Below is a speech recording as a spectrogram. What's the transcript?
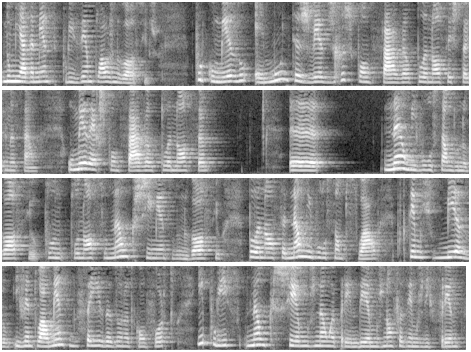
nomeadamente, por exemplo, aos negócios? Porque o medo é muitas vezes responsável pela nossa estagnação. O medo é responsável pela nossa uh, não evolução do negócio, pelo, pelo nosso não crescimento do negócio, pela nossa não evolução pessoal porque temos medo, eventualmente, de sair da zona de conforto e por isso não crescemos, não aprendemos, não fazemos diferente,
